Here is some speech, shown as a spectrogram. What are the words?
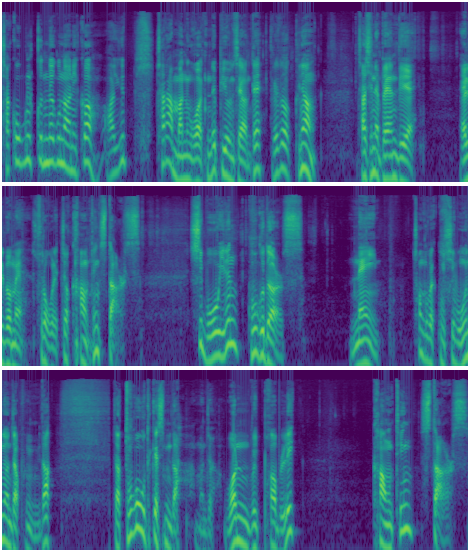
작곡을 끝내고 나니까 아 이거 잘 안 맞는 것 같은데 비욘세한테 그래서 그냥 자신의 밴드의 앨범에 수록을 했죠. Counting Stars 15위는 구구덜스 Name 1995년 작품입니다. 자, 두 곡 듣겠습니다. 먼저 원 리퍼블릭 Counting Stars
